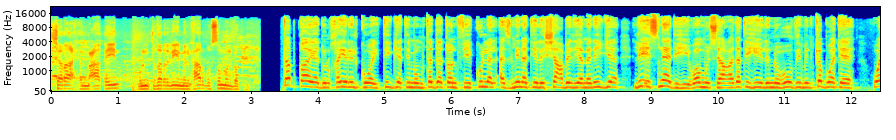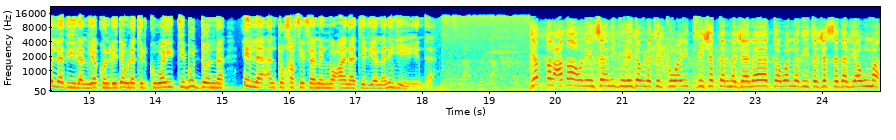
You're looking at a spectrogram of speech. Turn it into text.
شرائح المعاقين والمتضررين من الحرب والصم والبكم. تبقى يد الخير الكويتية ممتدة في كل الأزمنة للشعب اليمني لإسناده ومساعدته للنهوض من كبوته والذي لم يكن لدولة الكويت بد إلا أن تخفف من معاناة اليمنيين. يبقى العطاء الإنساني لدولة الكويت في شتى المجالات والذي تجسد اليوم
